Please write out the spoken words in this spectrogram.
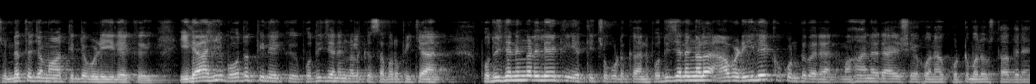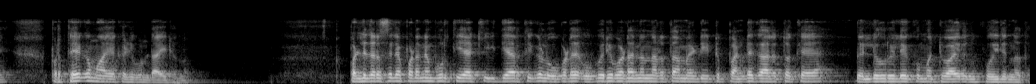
സുന്നത്ത് ജമാഅത്തിന്റെ വഴിയിലേക്ക് ഇലാഹി ബോധത്തിലേക്ക് പൊതുജനങ്ങൾക്ക് സമർപ്പിക്കാൻ പൊതുജനങ്ങളിലേക്ക് എത്തിച്ചു കൊടുക്കാൻ പൊതുജനങ്ങളെ ആ വഴിയിലേക്ക് കൊണ്ടുവരാൻ മഹാനരായ ഷേഖോന കൊട്ടുമല ഉസ്താദിന് പ്രത്യേകമായ കഴിവുണ്ടായിരുന്നു. പള്ളി ദർസിലെ പഠനം പൂർത്തിയാക്കി വിദ്യാർത്ഥികൾ ഉപട ഉപരിപഠനം നടത്താൻ വേണ്ടിയിട്ട് പണ്ട് കാലത്തൊക്കെ വെല്ലൂരിലേക്കും മറ്റുമായിരുന്നു പോയിരുന്നത്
